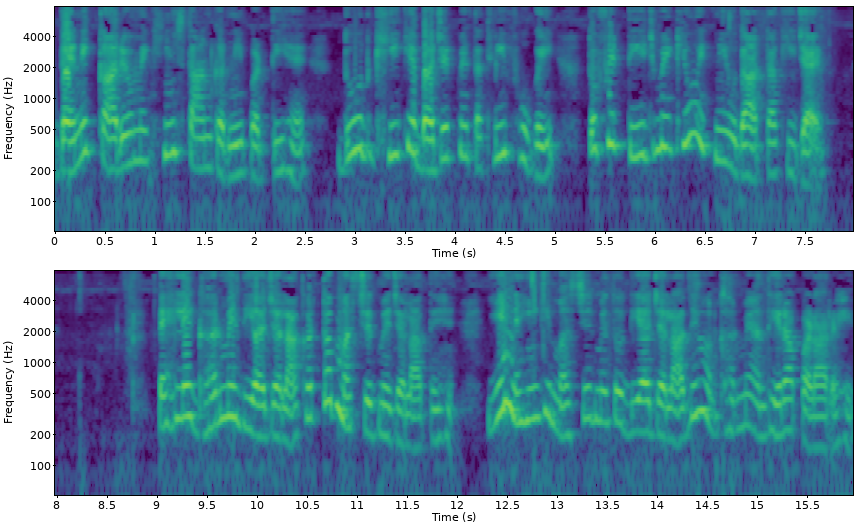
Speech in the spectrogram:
दैनिक कार्यों में खींचतान करनी पड़ती है। दूध घी के बजट में तकलीफ़ हो गई तो फिर तीज में क्यों इतनी उदारता की जाए? पहले घर में दिया जलाकर तब मस्जिद में जलाते हैं। ये नहीं कि मस्जिद में तो दिया जला दें और घर में अंधेरा पड़ा रहे।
